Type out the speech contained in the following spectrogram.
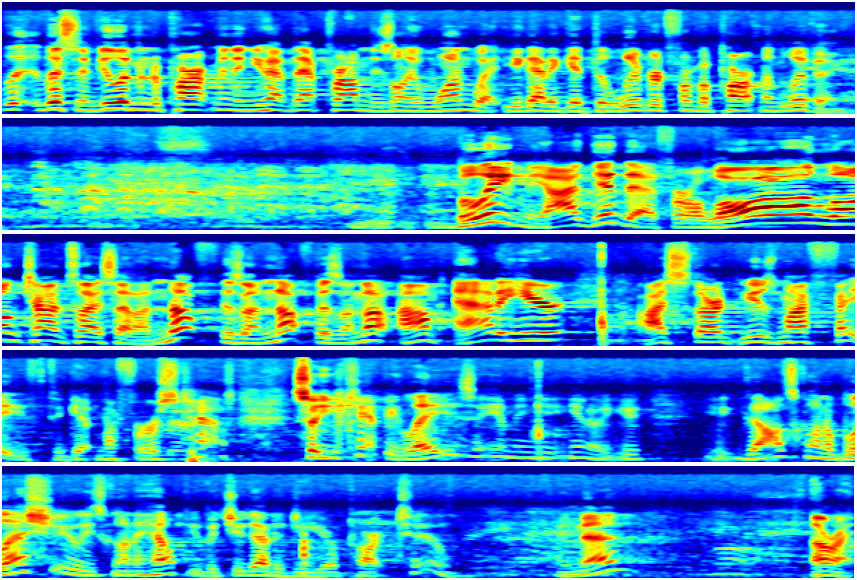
I, listen, if you live in an apartment and you have that problem, there's only one way. You got to get delivered from apartment living. Believe me, I did that for a long, long time until I said, enough is enough is enough. I'm out of here. I started to use my faith to get my first house. So you can't be lazy. I mean, you, you know, you, God's going to bless you, He's going to help you, but you got to do your part too. Amen? All right.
